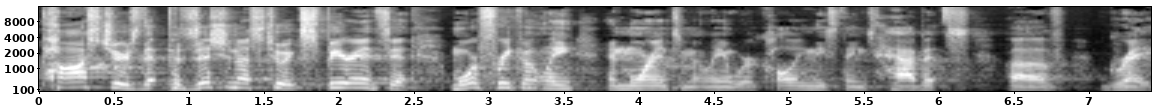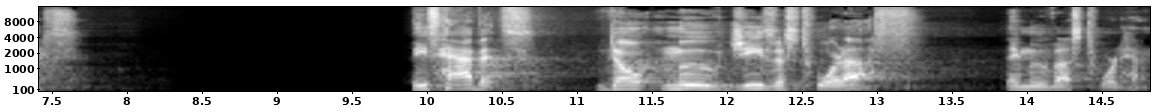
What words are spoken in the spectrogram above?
postures that position us to experience it more frequently and more intimately. And we're calling these things habits of grace. These habits don't move Jesus toward us, they move us toward him.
